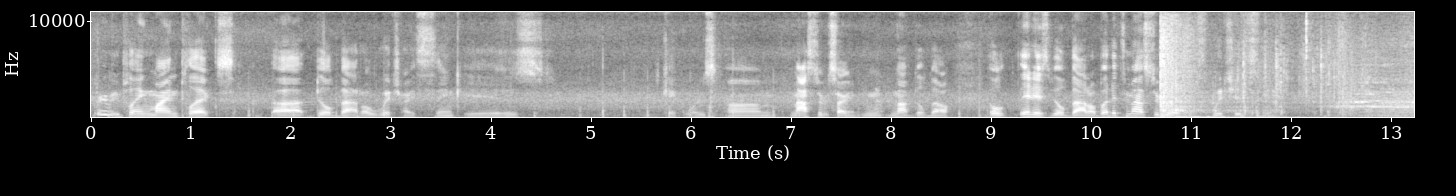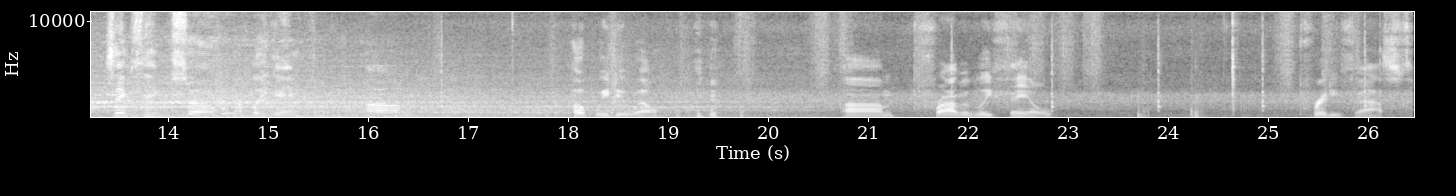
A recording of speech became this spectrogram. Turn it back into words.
we're going to be playing Mineplex uh, Build Battle, which I think is Cake Wars. Um, Master, sorry, not Build Battle. It is Build Battle, but it's Master Builders, which is, you know, same thing. So, we're going to play a game. Um, hope we do well. um, probably fail pretty fast.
